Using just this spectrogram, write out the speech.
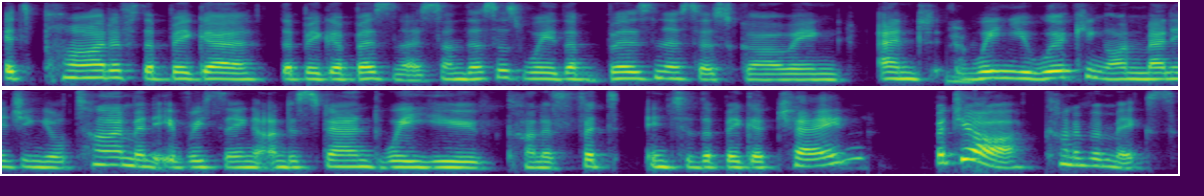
It's part of the bigger the bigger business. And this is where the business is going. And yeah. when you're working on managing your time and everything, understand where you kind of fit into the bigger chain but yeah, kind of a mix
